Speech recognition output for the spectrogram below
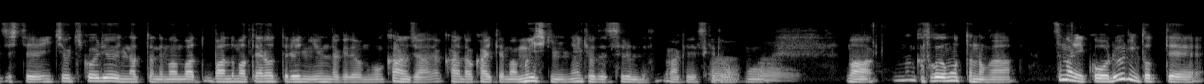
術して一応聞こえるようになったんで、まあ、ババンドまたやろうってルーに言うんだけども、彼女は体を変えて、まあ、無意識にね、拒絶するんですわけですけど、もうまあ、なんかそこで思ったのが、つまり、こう、ルーにとって、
